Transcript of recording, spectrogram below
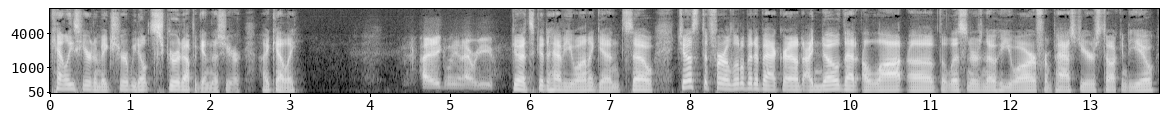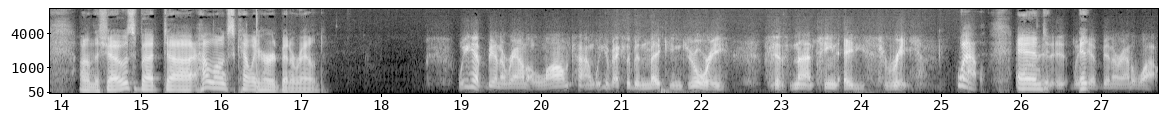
Kelly's here to make sure we don't screw it up again this year. Hi, Kelly. Hey, Glenn, how are you? Good. It's good to have you on again. So, just for a little bit of background, I know that a lot of the listeners know who you are from past years talking to you on the shows, but uh, how long's Kelly Herd been around? We have been around a long time. We have actually been making jewelry since 1983. Wow. And It, it, we it- have been around a while.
